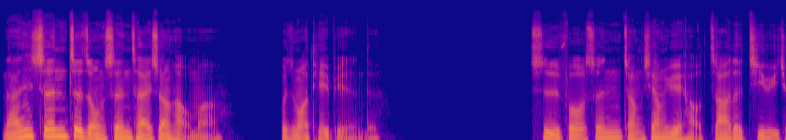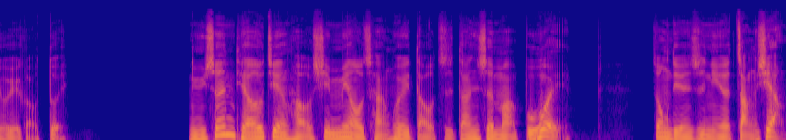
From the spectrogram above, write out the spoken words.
男生这种身材算好吗？为什么要贴别人的？是否生长相越好，渣的几率就越高？对，女生条件好，性妙产会导致单身吗？不会，重点是你的长相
